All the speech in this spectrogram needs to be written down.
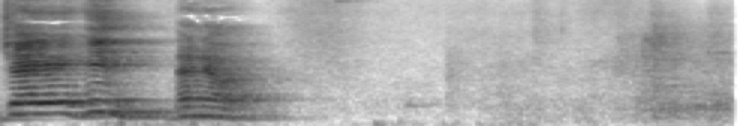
जय हिंद. धन्यवाद.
